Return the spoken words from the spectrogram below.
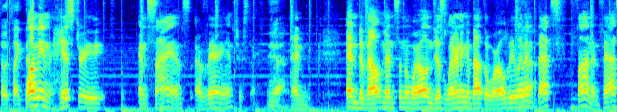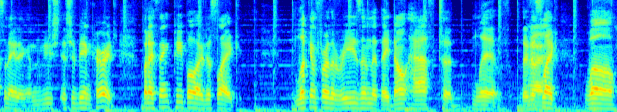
So it's like that. Well, I mean, history and science are very interesting, Yeah. and and developments in the world, and just learning about the world we live Yeah. in. That's fun and fascinating, and sh- it should be encouraged. But I think people are just like looking for the reason that they don't have to live. They're just Right. like, well,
